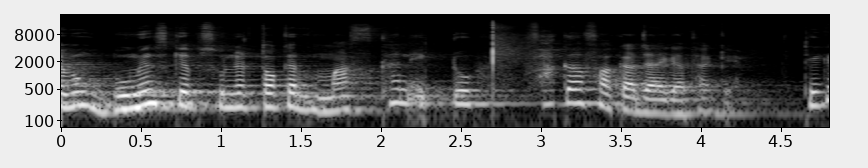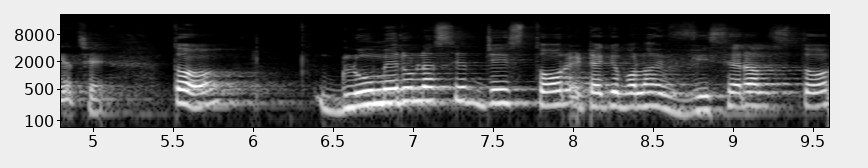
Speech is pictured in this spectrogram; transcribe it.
এবং বুমেন্স ক্যাপসুলের ত্বকের মাঝখানে একটু ফাঁকা ফাঁকা জায়গা থাকে, ঠিক আছে? তো গ্লুমেরুলাসের যে স্তর, এটাকে বলা হয় ভিসেরাল স্তর,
